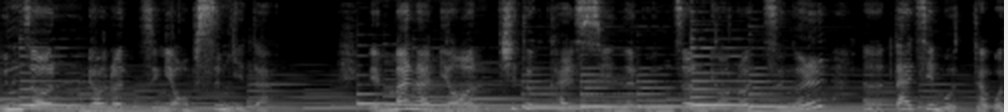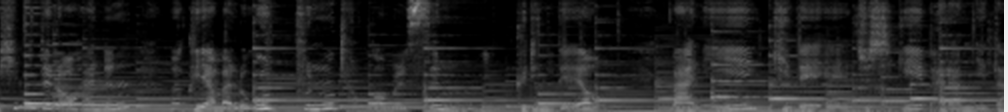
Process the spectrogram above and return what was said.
운전 면허증이 없습니다. 웬만하면 취득할 수 있는 운전 면허증을 어, 따지 못하고 힘들어하는 어, 그야말로 우픈 경험을 쓴 글인데요. 많이 기대해 주시기 바랍니다.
